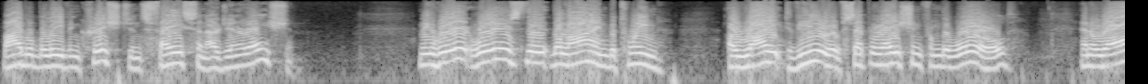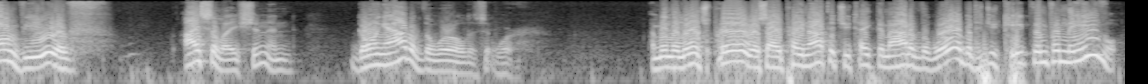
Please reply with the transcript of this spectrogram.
Bible believing Christians face in our generation. I mean, where, where is the, the line between a right view of separation from the world and a wrong view of isolation and going out of the world, as it were? I mean, the Lord's Prayer was, I pray not that you take them out of the world, but that you keep them from the evil.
